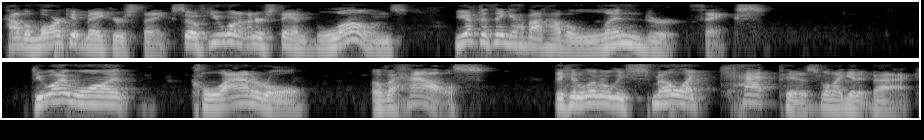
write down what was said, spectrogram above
how the market makers think. So if you want to understand loans, you have to think about how the lender thinks. Do I want collateral of a house that can literally smell like cat piss when I get it back?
